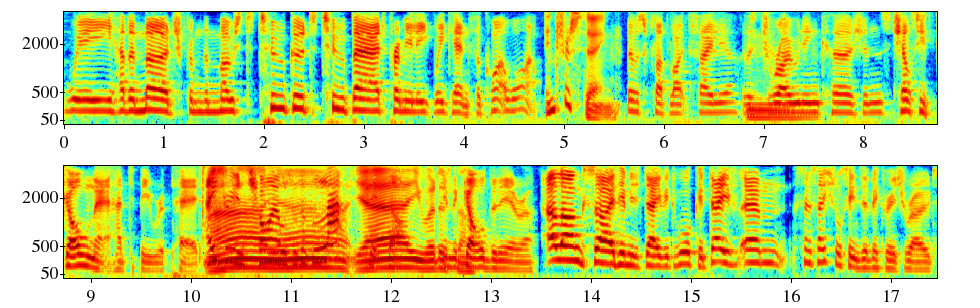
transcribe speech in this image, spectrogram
we have emerged from the most too good, too bad Premier League weekend for quite a while. Interesting. There was floodlight failure. There was drone incursions. Chelsea's goal net had to be repaired. Adrian Ah, Chiles would have lapped Yeah, this up he would have in the done. golden era. Alongside him is David Walker. Dave, um, sensational scenes at Vicarage Road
